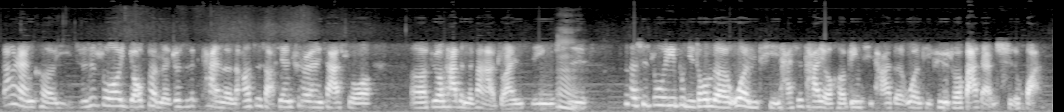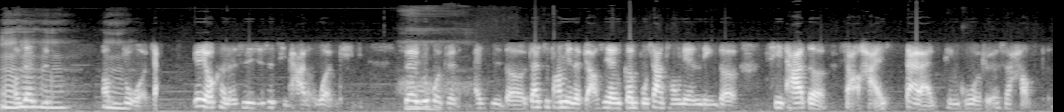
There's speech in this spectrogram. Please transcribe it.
当然可以，只是说有可能就是看了，然后至少先确认一下说，呃，比如他真的没办法专心是。嗯真的是注意力不集中的问题，还是他有合并其他的问题？譬如说发展迟缓，或者是操作这样，因为有可能是就是其他的问题。所以如果觉得孩子的在这方面的表现跟不上同年龄的其他的小孩带来评估，我觉得是好的。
